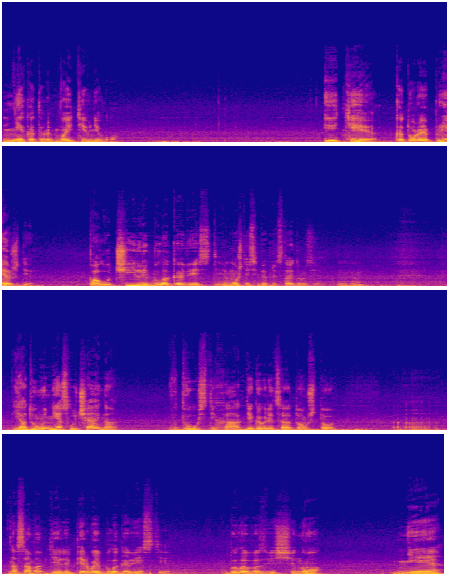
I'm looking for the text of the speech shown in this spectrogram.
некоторым войти в него, и те, которые прежде – получили благовестие. Mm-hmm. Можете себе представить, друзья? Mm-hmm. Я думаю, не случайно в двух стихах, где говорится о том, что э, на самом деле первое благовестие было возвещено не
